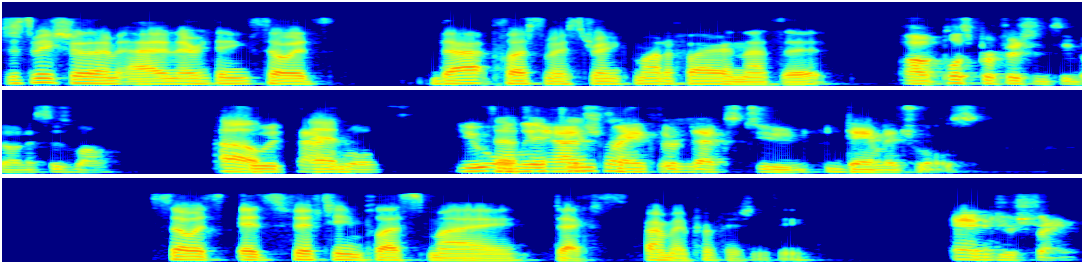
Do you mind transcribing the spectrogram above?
Just to make sure that I'm adding everything. So it's that plus my strength modifier, and that's it. Uh, plus proficiency bonus as well Oh, to attack and rolls. You so only add strength or dex to damage rolls. So it's it's 15 plus my dex or my proficiency and your strength.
